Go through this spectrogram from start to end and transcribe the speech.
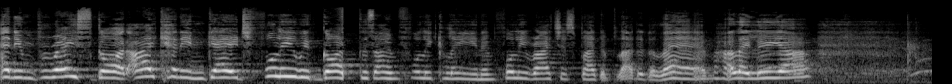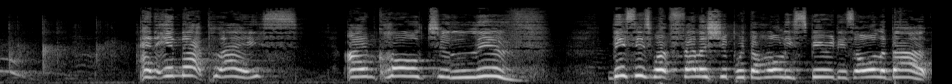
and embrace God. I can engage fully with God because I am fully clean and fully righteous by the blood of the Lamb. Hallelujah. And in that place, I am called to live This is what fellowship with the Holy Spirit is all about,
